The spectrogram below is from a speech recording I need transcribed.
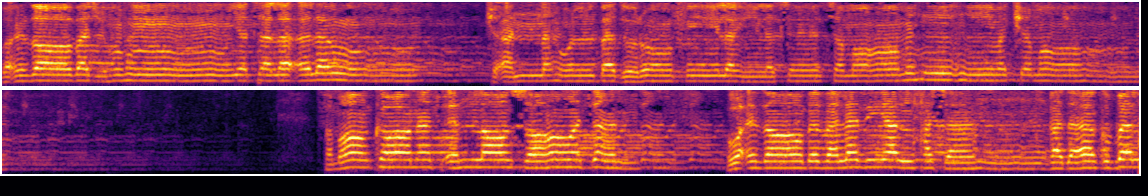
وإذا وجهه يتلألأ كأنه البدر في ليلة تمامه وكماله. فما كانت إلا ساعة وإذا ببلدي الحسن قد أقبل.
